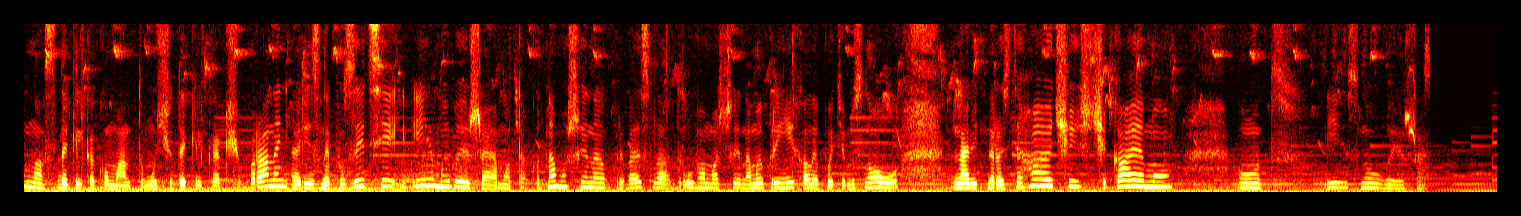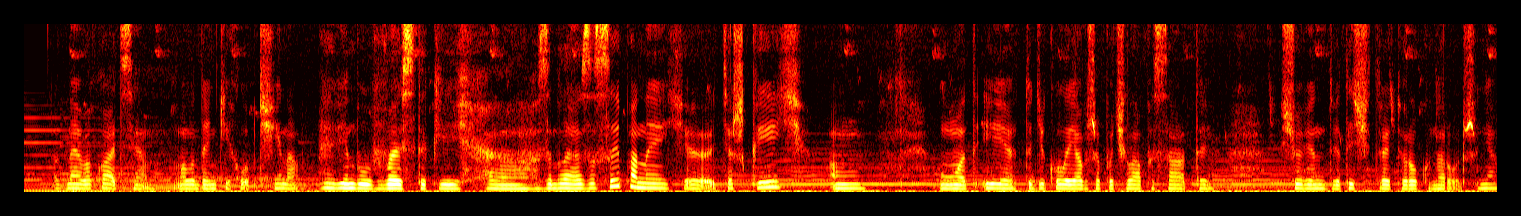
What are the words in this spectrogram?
У нас декілька команд, тому що декілька, якщо поранень, різні позиції, і ми виїжджаємо так. Одна машина привезла, друга машина. Ми приїхали, потім знову, навіть не роздягаючись, чекаємо. От і знову виїжджаємо. Одна евакуація, молоденький хлопчина. Він був весь такий е, землею засипаний, е, тяжкий. От, і тоді, коли я вже почала писати, що він 2003 року народження,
